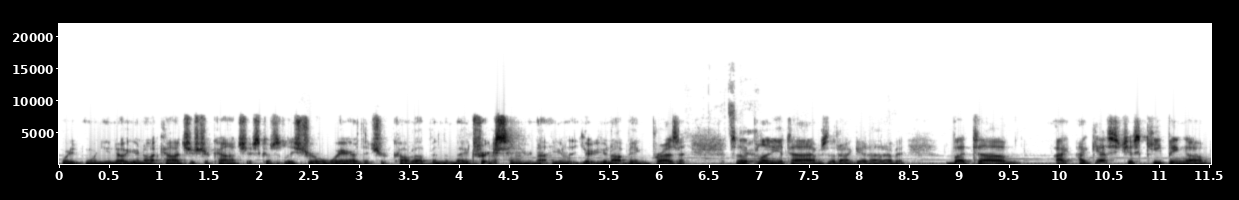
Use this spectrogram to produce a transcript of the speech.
when, when you know you're not conscious, you're conscious because at least you're aware that you're caught up in the matrix and you're not you're, you're not being present. That's so there are plenty of times that I get out of it, but um, I, I, guess just keeping a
